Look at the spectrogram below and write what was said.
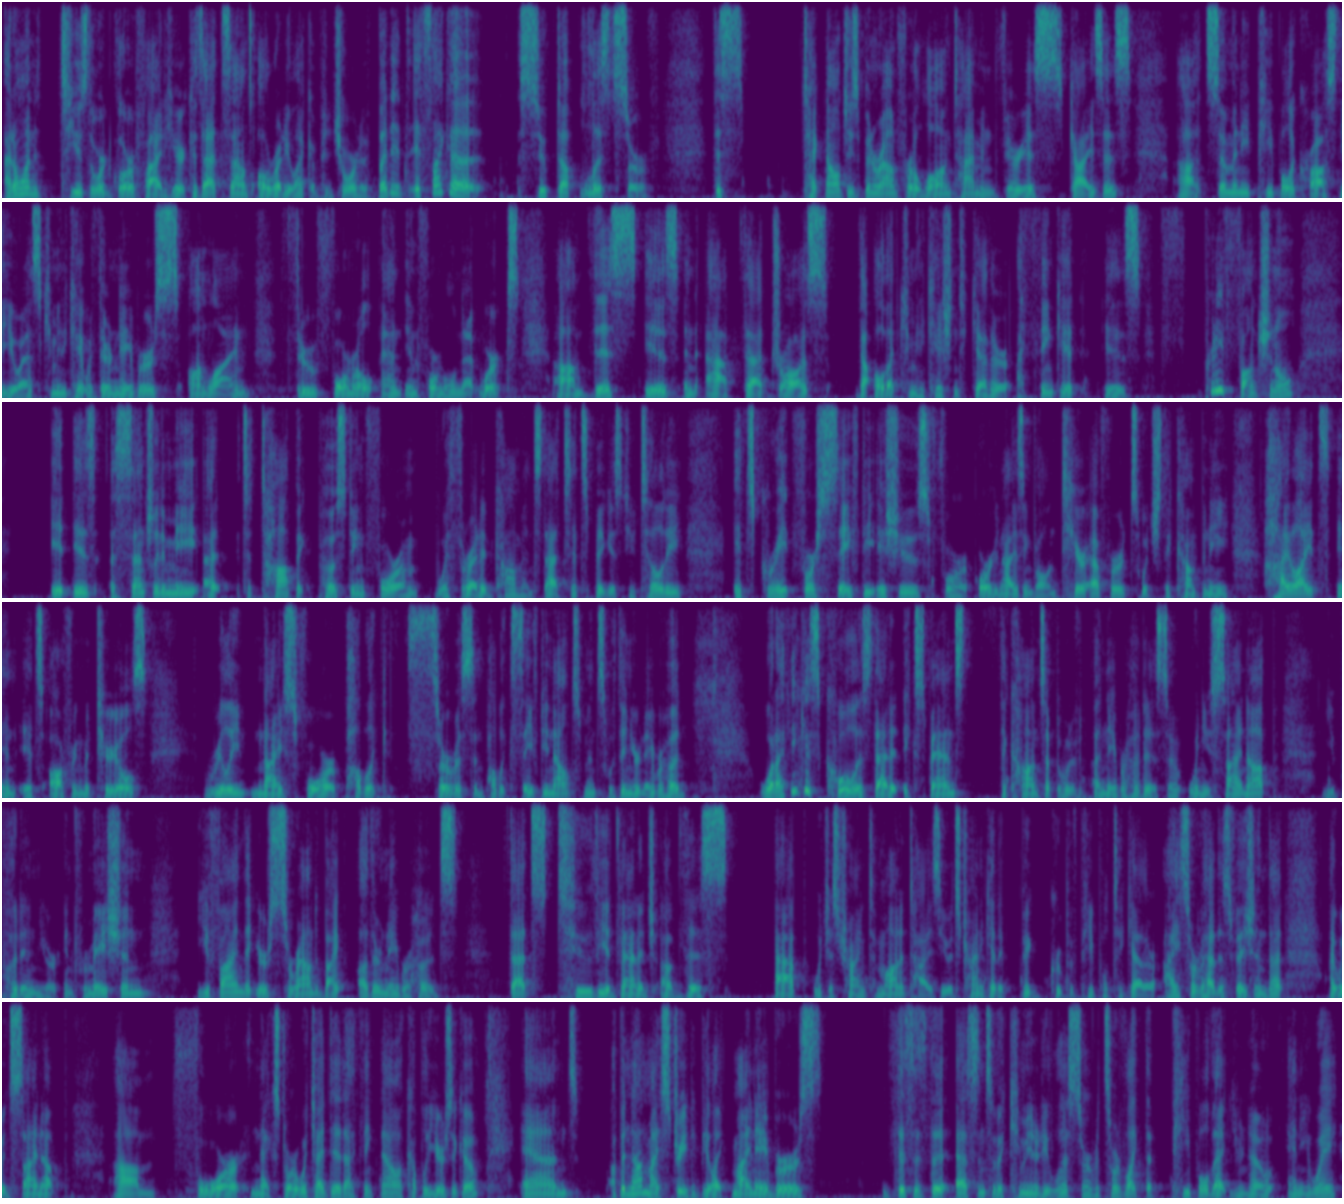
I don't want to use the word glorified here because that sounds already like a pejorative, but it, it's like a souped up list serve. This technology has been around for a long time in various guises. Uh, so many people across the US communicate with their neighbors online through formal and informal networks. Um, this is an app that draws that all that communication together. I think it is f- pretty functional. It is essentially to me, uh, it's a topic posting forum with threaded comments. That's its biggest utility. It's great for safety issues, for organizing volunteer efforts, which the company highlights in its offering materials. Really nice for public service and public safety announcements within your neighborhood. What I think is cool is that it expands the concept of what a neighborhood is. So when you sign up, you put in your information, you find that you're surrounded by other neighborhoods. That's to the advantage of this app, which is trying to monetize you. It's trying to get a big group of people together. I sort of had this vision that I would sign up um, for Nextdoor, which I did, I think, now a couple years ago. And up and down my street, it'd be like my neighbors. This is the essence of a community list serve. It's sort of like the people that you know anyway.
